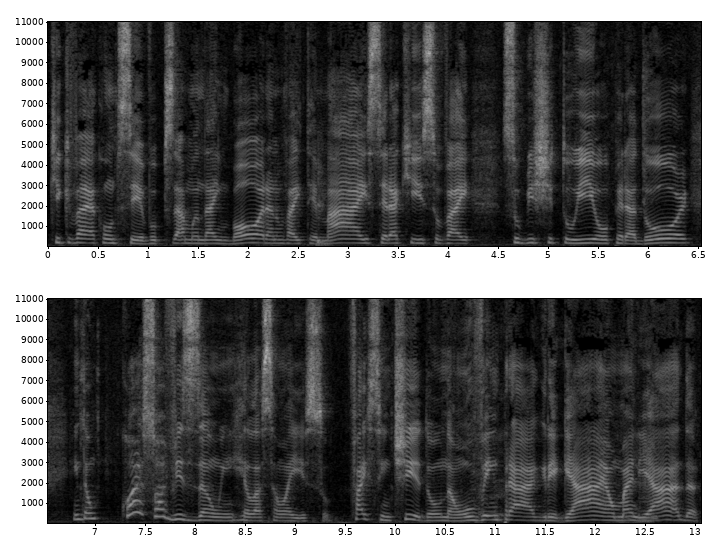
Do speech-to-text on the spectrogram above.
o que, que vai acontecer? Vou precisar mandar embora? Não vai ter mais? Será que isso vai substituir o operador? Então, qual é a sua visão em relação a isso? Faz sentido ou não? Ou vem para agregar? É uma aliada?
